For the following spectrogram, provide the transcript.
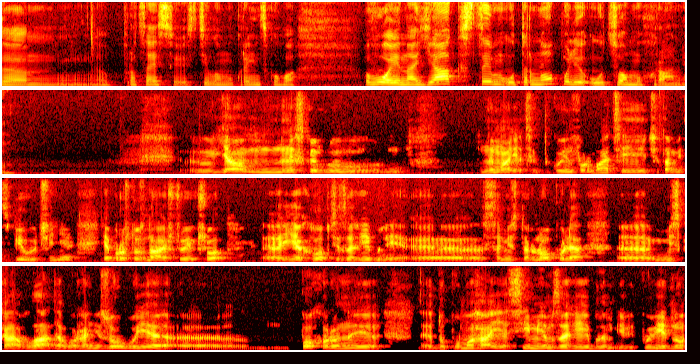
ем, процесією з тілом українського воїна. Як з цим у Тернополі у цьому храмі? Я вам не скажу, немає ці- такої інформації, чи там відспівують, чи ні. Я просто знаю, що якщо є хлопці загиблі е, самі з Тернополя, е, міська влада організовує е, похорони, е, допомагає сім'ям загиблим. І відповідно,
